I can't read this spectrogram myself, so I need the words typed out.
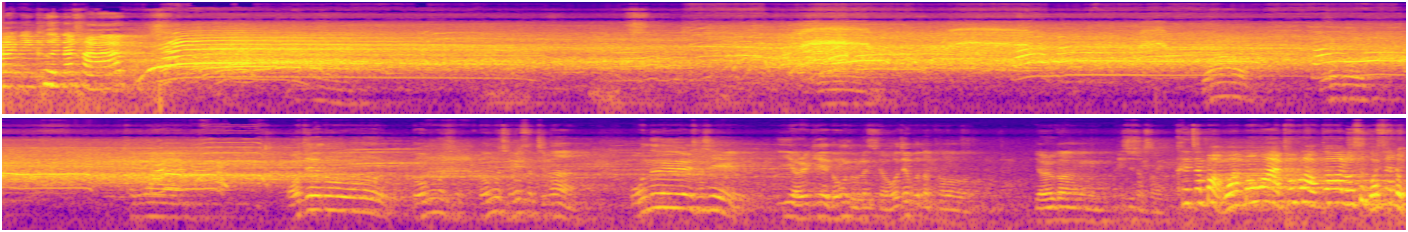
มากยิ่งขึ้นนะครั 어제도 너무 재- 너무 재밌었지만 오늘 사실 이 열기에 너무 놀랐어요. 어제보다 더 열광해 주셔서 คือจะบอกว่าเมื่อวานพวกเราก็รู้สึกว่าสนุก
